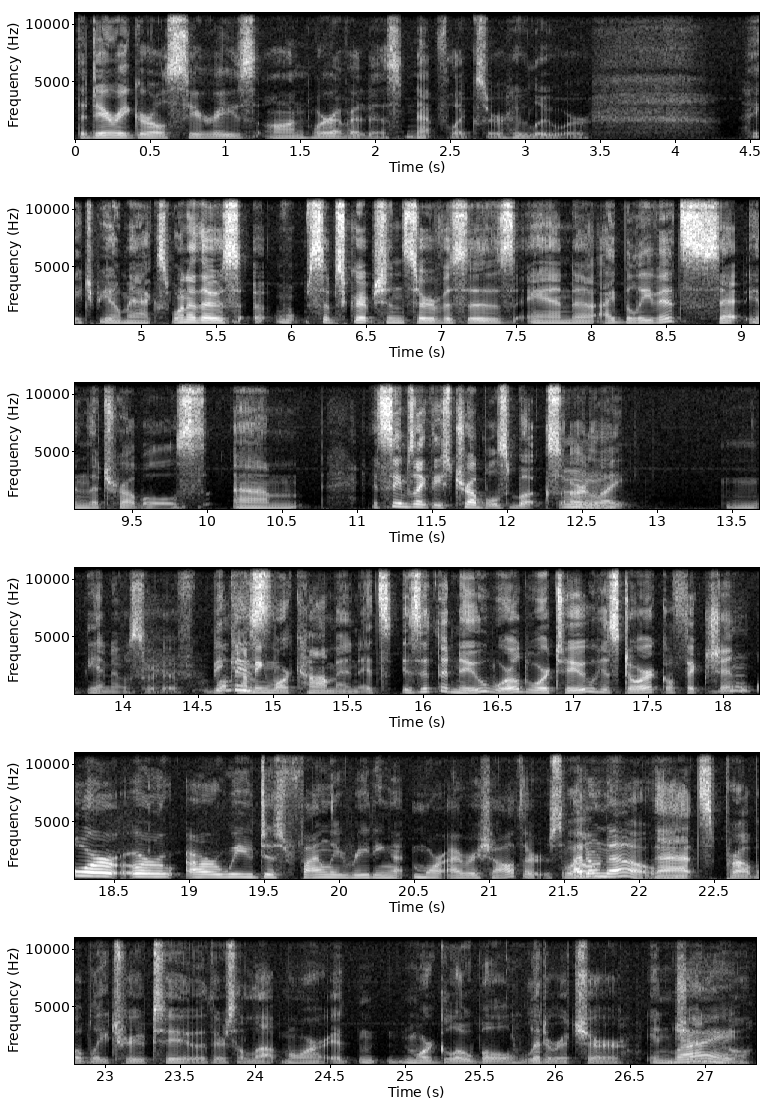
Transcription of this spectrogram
the Derry Girls series on wherever it is, Netflix or Hulu or HBO Max, one of those uh, subscription services, and uh, I believe it's set in the Troubles. Um, it seems like these Troubles books are like. You know, sort of becoming there's- more common. It's is it the new World War II historical fiction? Or or are we just finally reading more Irish authors? I don't know. That's probably true too. There's a lot more it- more global literature in Right. general.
